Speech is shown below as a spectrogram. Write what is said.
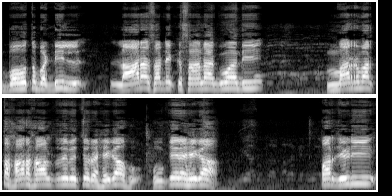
ਬਹੁਤ ਵੱਡੀ ਲ- ਲਾਰ ਆ ਸਾਡੇ ਕਿਸਾਨ ਆਗੂਆਂ ਦੀ। ਮਰਨ ਵਰਤ ਹਰ ਹਾਲਤ ਦੇ ਵਿੱਚ ਰਹੇਗਾ, ਹੋ ਹੋ ਕੇ ਰਹੇਗਾ। ਪਰ ਜਿਹੜੀ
